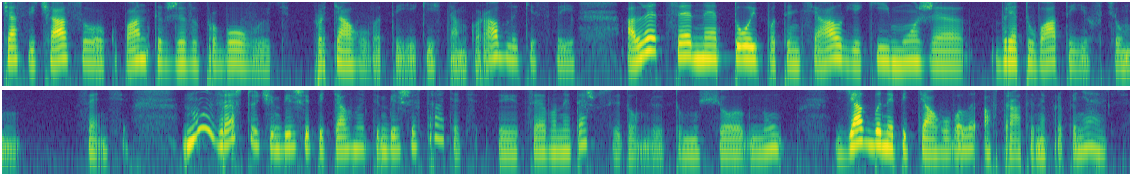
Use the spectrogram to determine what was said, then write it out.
час від часу окупанти вже випробовують протягувати якісь там кораблики свої. Але це не той потенціал, який може врятувати їх в цьому сенсі. Ну, зрештою, чим більше підтягнуть, тим більше втратять. І це вони теж усвідомлюють, тому що, ну, як би не підтягували, а втрати не припиняються.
